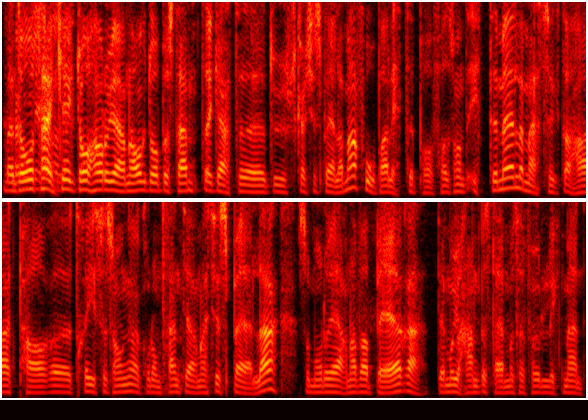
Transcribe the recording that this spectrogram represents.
Men da tenker jeg, da har du gjerne òg bestemt deg at uh, du skal ikke spille mer fotball etterpå. For sånn ettermælemessig å ha et par-tre uh, sesonger hvor du omtrent gjerne ikke spiller, så må du gjerne være bedre. Det må jo han bestemme, selvfølgelig. Men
